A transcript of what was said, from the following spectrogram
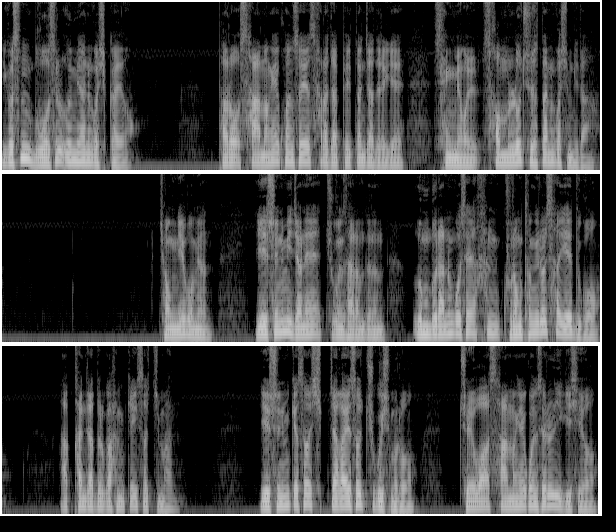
이것은 무엇을 의미하는 것일까요? 바로 사망의 권세에 사로잡혀 있던 자들에게 생명을 선물로 주셨다는 것입니다. 정리해 보면 예수님 이전에 죽은 사람들은 음부라는 곳에 한 구렁텅이를 사이에 두고 악한 자들과 함께 있었지만 예수님께서 십자가에서 죽으심으로 죄와 사망의 권세를 이기시어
